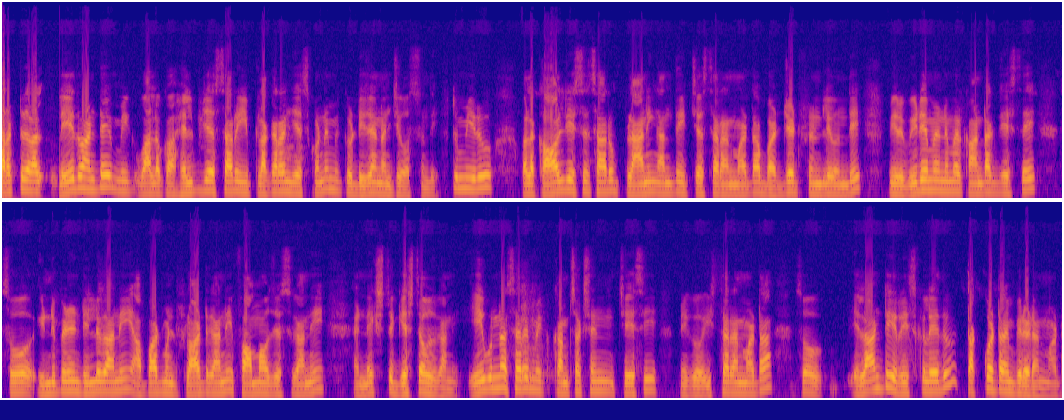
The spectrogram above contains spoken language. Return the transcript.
కరెక్ట్గా లేదు అంటే మీకు వాళ్ళు ఒక హెల్ప్ చేస్తారు. ఈ ప్రకారం చేసుకోండి మీకు డిజైన్ మంచిగా వస్తుంది. సో మీరు వాళ్ళకి కాల్ చేసేసారు ప్లానింగ్ అంతా ఇచ్చేస్తారనమాట బడ్జెట్ ఫ్రెండ్లీ ఉంది. మీరు వీడియో నెంబర్ కాంటాక్ట్ చేస్తే సో ఇండిపెండెంట్ ఇల్లు కానీ అపార్ట్మెంట్ ఫ్లాట్ కానీ ఫామ్ హౌసెస్ కానీ అండ్ నెక్స్ట్ గెస్ట్ హౌస్ కానీ. ఏ ఉన్నా సరే మీకు కన్స్ట్రక్షన్ చేసి మీకు ఇస్తారనమాట సో ఎలాంటి రిస్క్ లేదు. తక్కువ టైం పీరియడ్ అనమాట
